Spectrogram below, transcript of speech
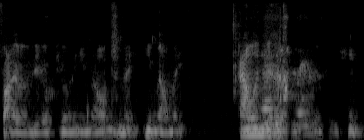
five of you, if you want to email to me, email me. Alan, you have be great. information?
